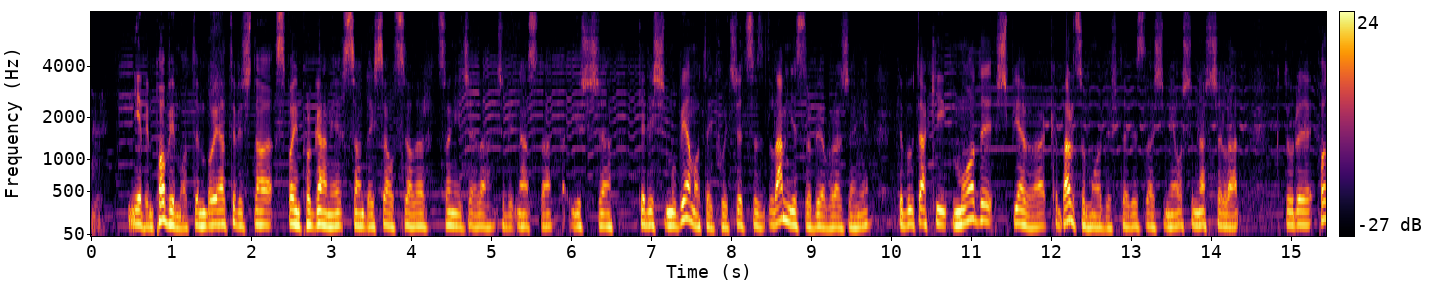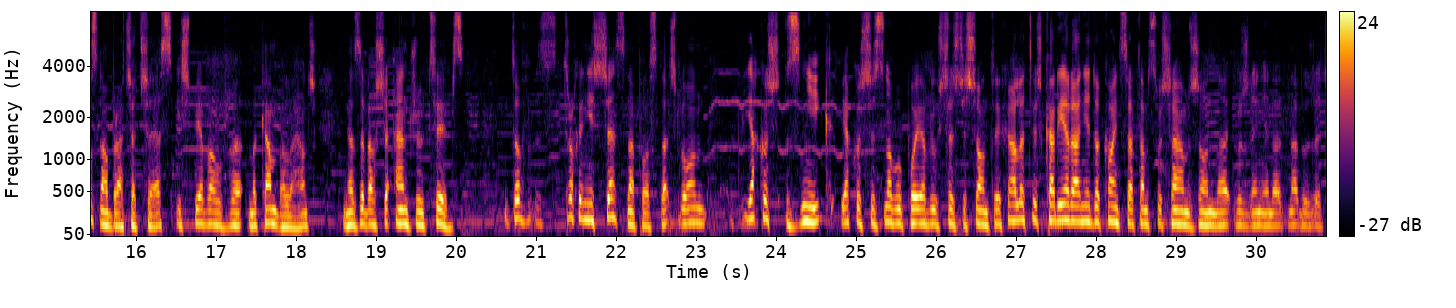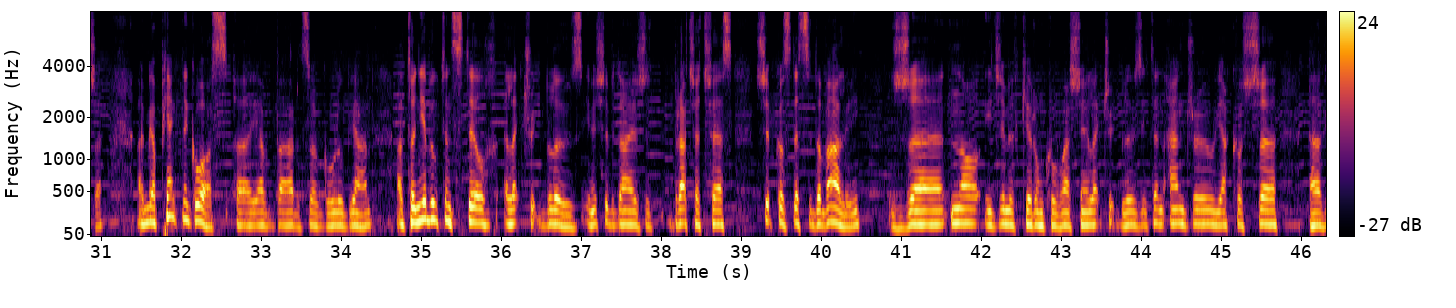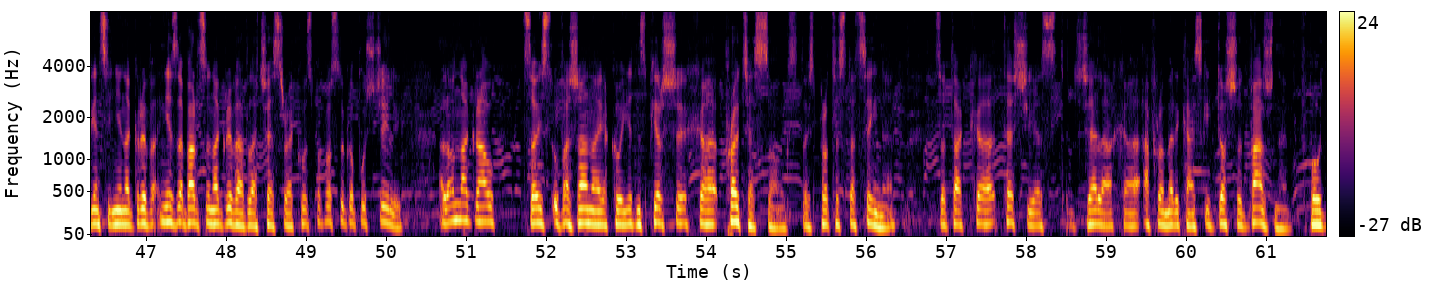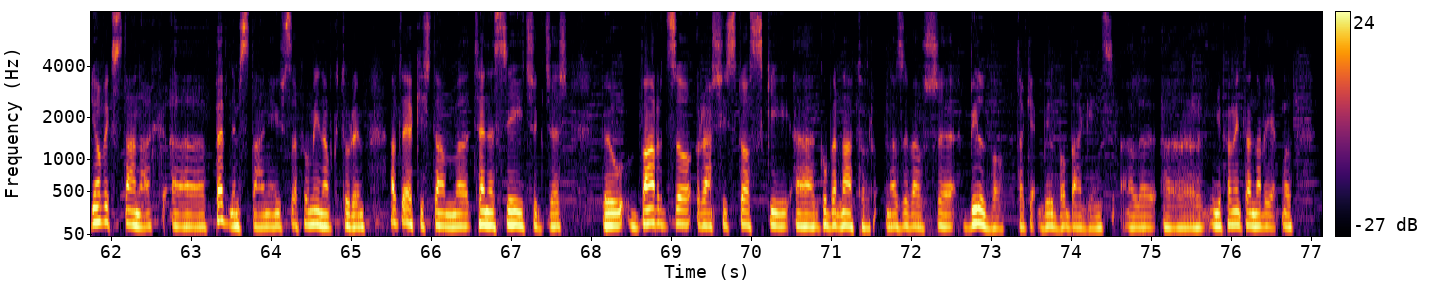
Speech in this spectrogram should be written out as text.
nie wiem, powiem o tym, bo ja ty wiesz, na swoim programie Sunday Soul Cellar co niedziela 19 już kiedyś mówiłem o tej płycie, co dla mnie zrobiło wrażenie. To był taki młody śpiewak, bardzo młody wtedy, zdaje miał 18 lat, który poznał bracia Chess i śpiewał w Macamba Lounge nazywał się Andrew Tibbs. I to trochę nieszczęsna postać, bo on jakoś znikł, jakoś się znowu pojawił w 60., ale też kariera nie do końca. Tam słyszałem, że on na- różnie nie nad- nadużycia. Ale miał piękny głos, e, ja bardzo go lubiłem, ale to nie był ten styl electric blues. I mi się wydaje, że bracia Chess szybko zdecydowali, że no idziemy w kierunku właśnie electric blues i ten Andrew jakoś e, e, więcej nie nagrywa, nie za bardzo nagrywa dla Chess Records, po prostu go puścili. Ale on nagrał, co jest uważane jako jeden z pierwszych e, protest songs, to jest protestacyjne, co tak e, też jest w dżelach e, afroamerykańskich dość odważne. W południowych Stanach, w pewnym stanie, już zapominam w którym, ale to jakiś tam Tennessee czy gdzieś, był bardzo rasistowski e, gubernator. Nazywał się Bilbo, tak jak Bilbo Baggins, ale e, nie pamiętam nawet jak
